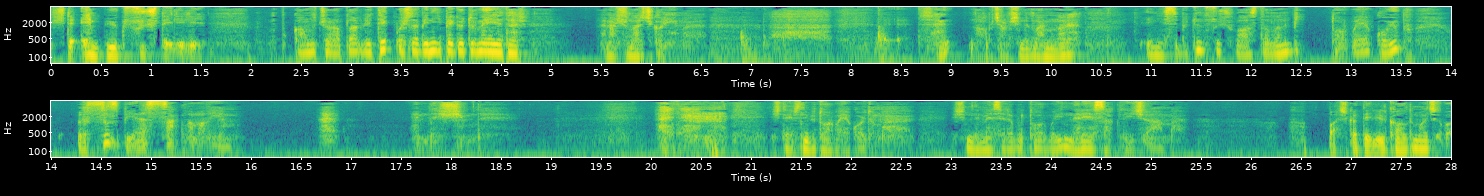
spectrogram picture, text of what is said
İşte en büyük suç delili. Bu kanlı çoraplar bile tek başına beni ipe götürmeye yeter. Hemen şunları çıkarayım. Sen ne yapacağım şimdi ben bunları? En iyisi bütün suç ve hastalarını bir torbaya koyup ıssız bir yere saklamalıyım. Hem de şimdi. Evet. İşte hepsini bir torbaya koydum. Şimdi mesele bu torbayı nereye saklayacağım? Başka delil kaldı mı acaba?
